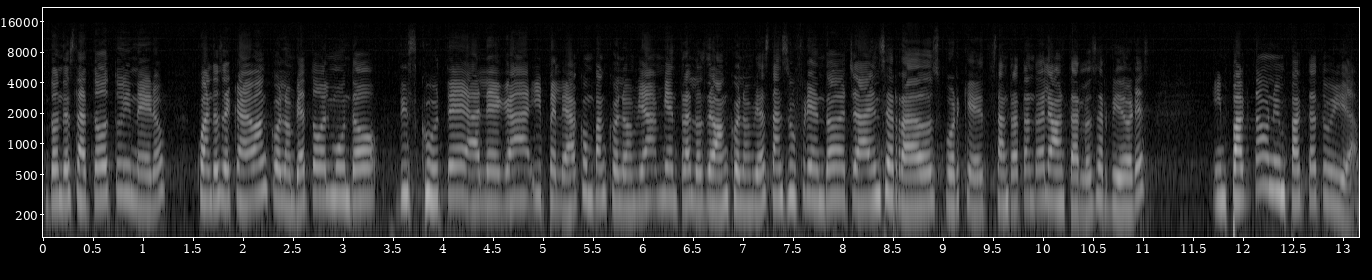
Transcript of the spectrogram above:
donde está todo tu dinero, cuando se cae Bancolombia todo el mundo discute, alega y pelea con Bancolombia mientras los de Bancolombia están sufriendo ya encerrados porque están tratando de levantar los servidores. ¿Impacta o no impacta tu vida?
